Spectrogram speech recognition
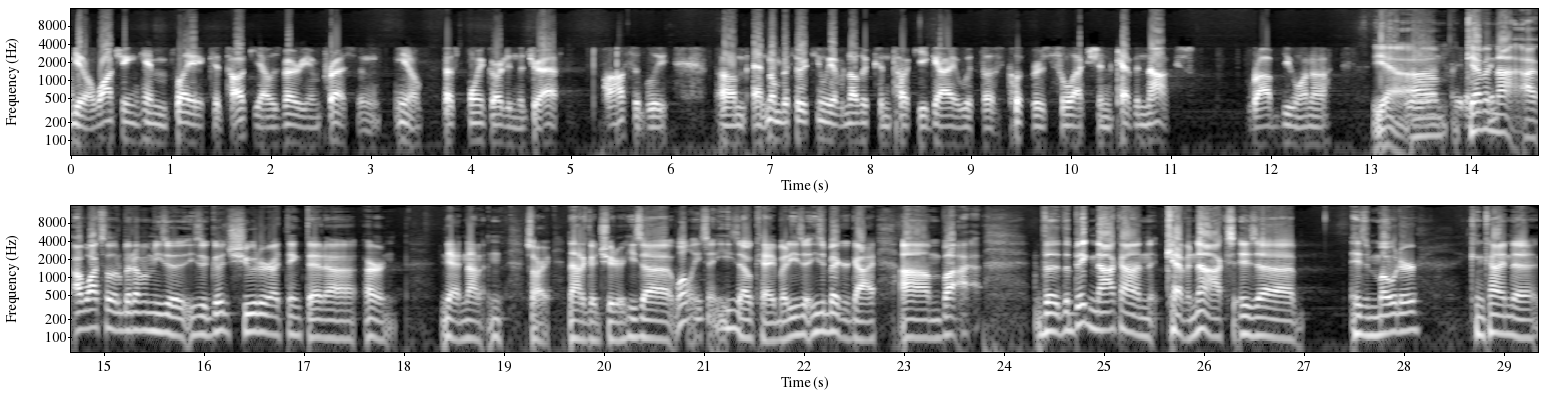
you know, watching him play at Kentucky, I was very impressed, and you know, best point guard in the draft, possibly. Um, at number 13, we have another Kentucky guy with the Clippers selection, Kevin Knox. Rob, do you want to yeah, um, Kevin. Not, I, I, watched a little bit of him. He's a he's a good shooter. I think that uh, or yeah, not a, sorry, not a good shooter. He's a well, he's a, he's okay, but he's a, he's a bigger guy. Um, but I, the the big knock on Kevin Knox is uh his motor can kind of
